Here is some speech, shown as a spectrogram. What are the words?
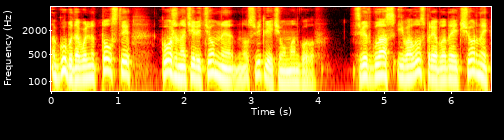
губы довольно толстые, кожа на теле темная, но светлее, чем у монголов. Цвет глаз и волос преобладает черный,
